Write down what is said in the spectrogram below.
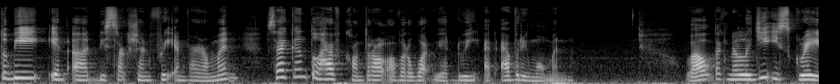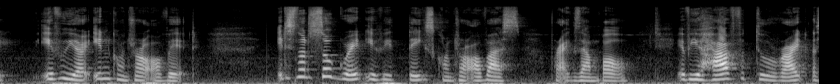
to be in a distraction free environment, second, to have control over what we are doing at every moment. Well, technology is great if we are in control of it. It's not so great if it takes control of us. For example, if you have to write a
